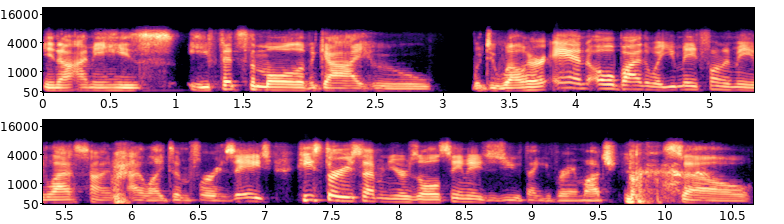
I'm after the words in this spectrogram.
you know, I mean, he's he fits the mold of a guy who would do well here. And oh, by the way, you made fun of me last time. I liked him for his age. He's 37 years old, same age as you. Thank you very much. So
